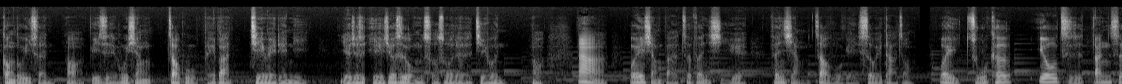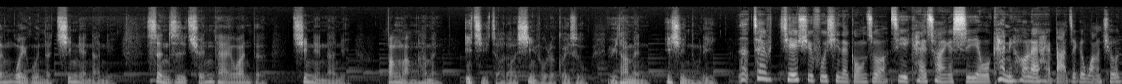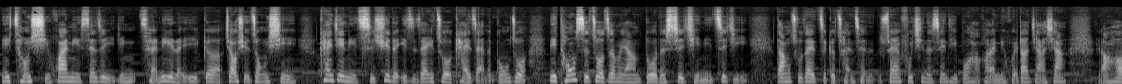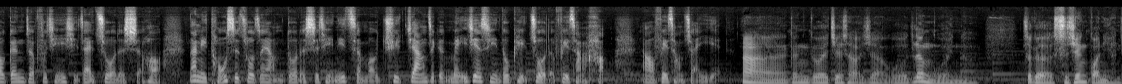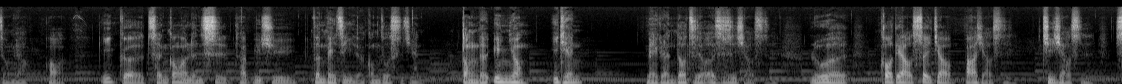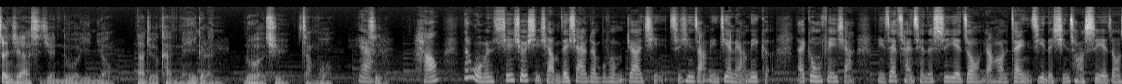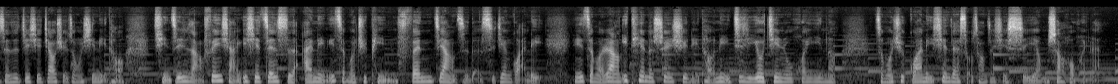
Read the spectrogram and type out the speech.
共度一生哦，彼此互相照顾陪伴，结为连理，也就是也就是我们所说的结婚哦。那我也想把这份喜悦分享造福给社会大众，为足科。优质单身未婚的青年男女，甚至全台湾的青年男女，帮忙他们一起找到幸福的归宿，与他们一起努力。那在接续父亲的工作，自己开创一个事业。我看你后来还把这个网球，你从喜欢你，甚至已经成立了一个教学中心。看见你持续的一直在做开展的工作，你同时做这么样多的事情，你自己当初在这个传承，虽然父亲的身体不好，后来你回到家乡，然后跟着父亲一起在做的时候，那你同时做这样多的事情，你怎么去将这个每一件事情都可以做得非常好，然后非常专业？那跟各位介绍一下，我认为呢，这个时间管理很重要哦。一个成功的人士，他必须分配自己的工作时间，懂得运用一天，每个人都只有二十四小时，如何扣掉睡觉八小时、七小时，剩下的时间如何应用，那就是看每一个人如何去掌握。Yeah. 是的。好，那我们先休息一下。我们在下一段部分，我们就要请执行长林建良 Nick 来跟我们分享你在传承的事业中，然后在你自己的新创事业中，甚至这些教学中心里头，请执行长分享一些真实的案例。你怎么去评分这样子的时间管理？你怎么让一天的顺序里头，你自己又进入婚姻了？怎么去管理现在手上这些事业？我们稍后回来。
